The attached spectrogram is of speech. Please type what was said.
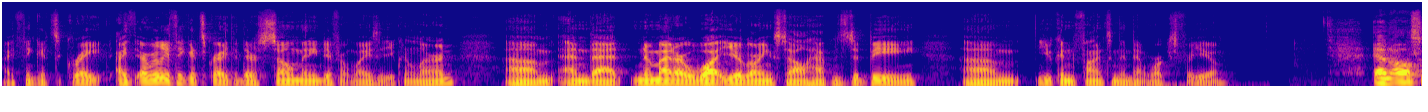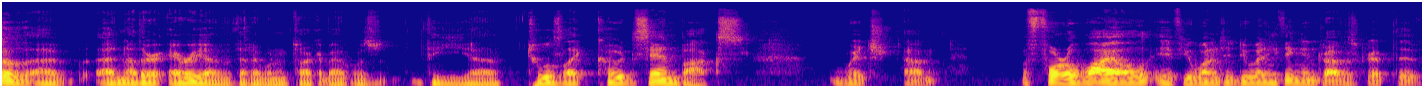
I think it's great. I, I really think it's great that there's so many different ways that you can learn, um, and that no matter what your learning style happens to be, um, you can find something that works for you. And also, uh, another area that I want to talk about was the uh, tools like Code Sandbox, which um, for a while, if you wanted to do anything in JavaScript, the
